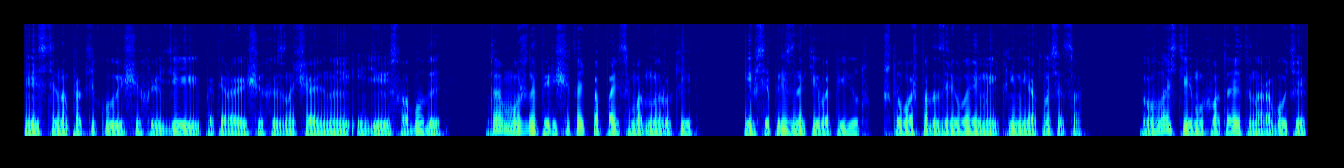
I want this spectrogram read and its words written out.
Истинно практикующих людей, попирающих изначальную идею свободы, там можно пересчитать по пальцам одной руки, и все признаки вопиют, что ваш подозреваемый к ним не относится. Власти ему хватает и на работе,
